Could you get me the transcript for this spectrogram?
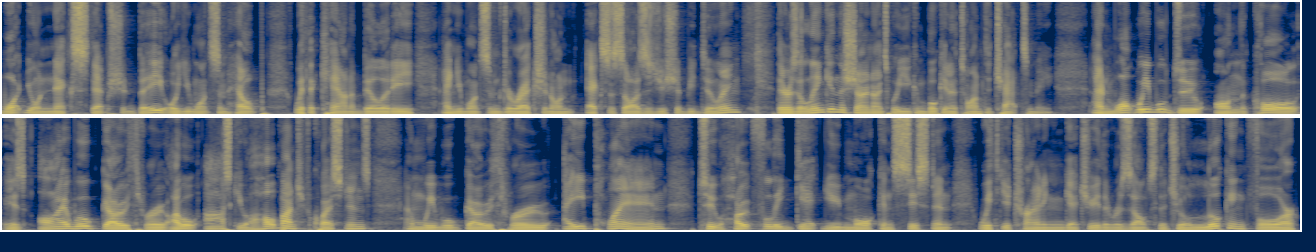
what your next step should be, or you want some help with accountability and you want some direction on exercises you should be doing, there is a link in the show notes where you can book in a time to chat to me. And what we will do on the call is I will go through, I will ask you a whole bunch of questions, and we will go through a plan to hopefully get you more consistent with your training and get you the results that you're looking for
